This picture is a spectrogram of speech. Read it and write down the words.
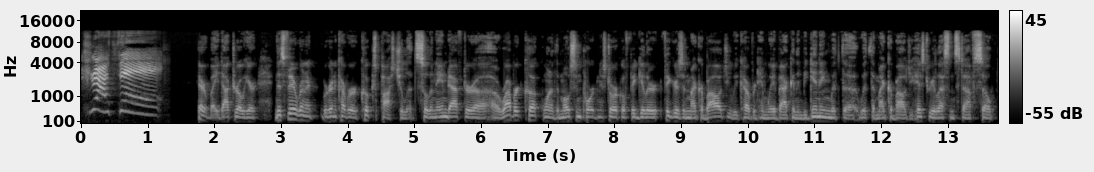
Trust it! Hey everybody, Dr. O here. In this video we're going to we're going to cover Koch's postulates. So they're named after uh, uh, Robert Koch, one of the most important historical figure, figures in microbiology. We covered him way back in the beginning with the with the microbiology history lesson stuff. So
